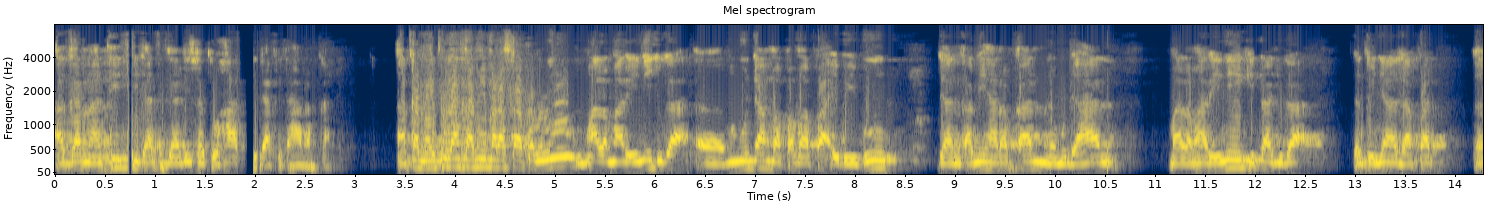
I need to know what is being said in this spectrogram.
agar nanti tidak terjadi suatu hal tidak kita harapkan. Nah, karena itulah kami merasa perlu malam hari ini juga e, mengundang bapak-bapak, ibu-ibu, dan kami harapkan mudah-mudahan malam hari ini kita juga tentunya dapat e,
